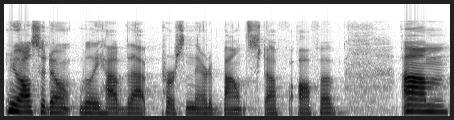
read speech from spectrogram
you also don't really have that person there to bounce stuff off of. Um,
